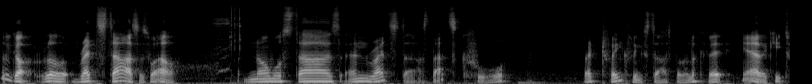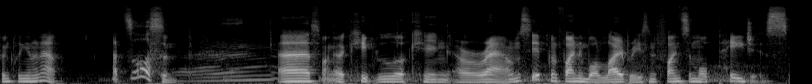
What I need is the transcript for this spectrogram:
We've got little red stars as well. Normal stars and red stars. That's cool. Red twinkling stars by the look of it. Yeah, they keep twinkling in and out. That's awesome. Uh, so I'm going to keep looking around, see if I can find any more libraries and find some more pages.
